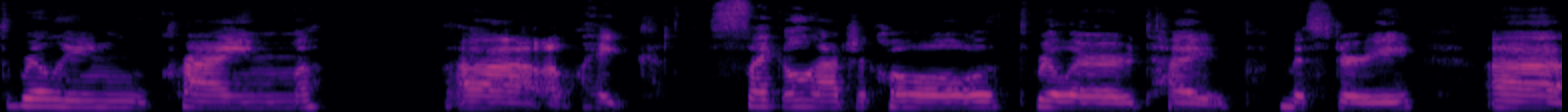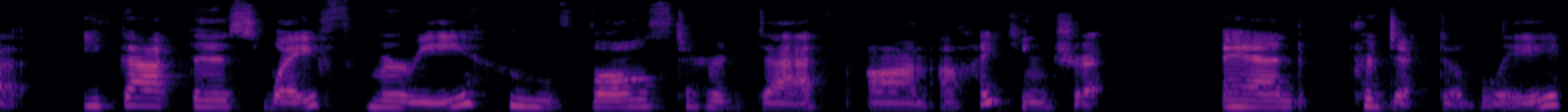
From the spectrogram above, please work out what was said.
thrilling crime uh, like psychological thriller type mystery. Uh, you've got this wife, Marie, who falls to her death on a hiking trip. And predictably,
